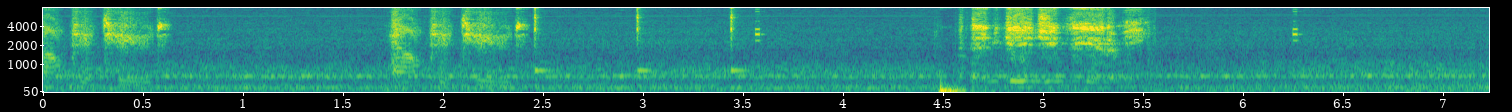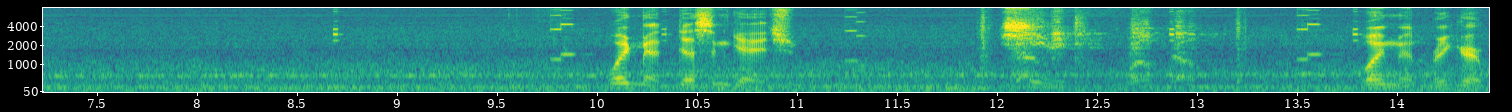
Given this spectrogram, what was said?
Altitude. Altitude. Engaging the enemy. Wingman, disengage. Shoot. Welcome. Wingman, regroup.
